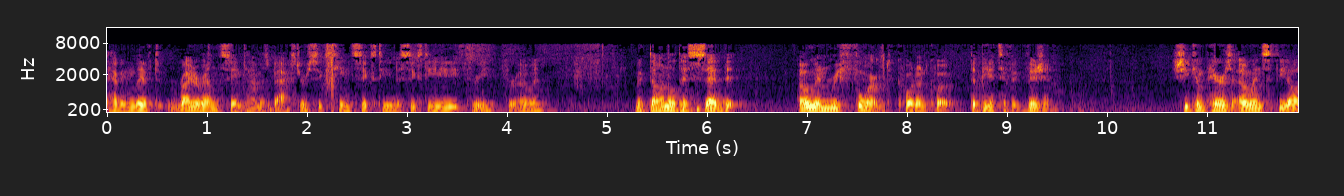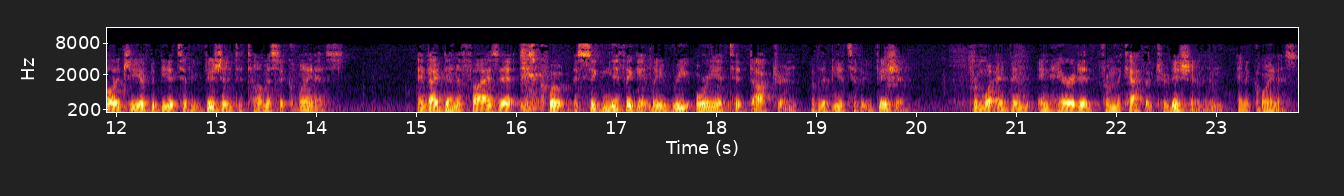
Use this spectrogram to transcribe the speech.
having lived right around the same time as Baxter, 1616 to 1683 for Owen. McDonald has said that Owen reformed, quote unquote, the beatific vision. She compares Owen's theology of the beatific vision to Thomas Aquinas and identifies it as, quote, a significantly reoriented doctrine of the beatific vision from what had been inherited from the Catholic tradition and, and Aquinas,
